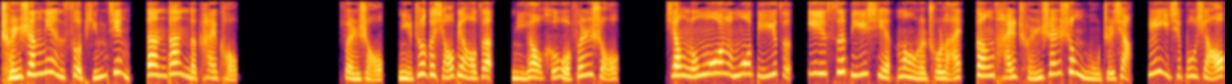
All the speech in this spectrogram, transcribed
陈山面色平静，淡淡的开口：“分手？你这个小婊子，你要和我分手？”江龙摸了摸鼻子，一丝鼻血冒了出来。刚才陈山盛怒之下，力气不小，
